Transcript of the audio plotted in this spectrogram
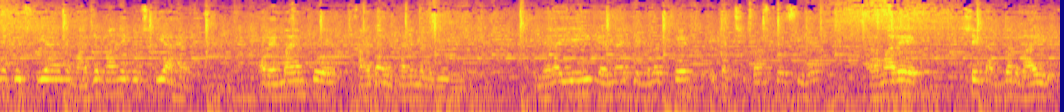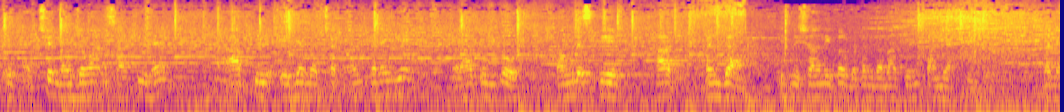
ने कुछ किया है न भाजपा ने कुछ किया है और एम आई एम को फ़ायदा उठाने में लगी हुई है। मेरा यही कहना है कि मदद पे एक अच्छी कॉन्स्टिट्यूंसी है। और हमारे शेख अकबर भाई एक अच्छे नौजवान साथी है। आपके एरिया में अच्छा काम करेंगे और आप उनको कांग्रेस के हाथ पंजा इस निशानी पर बटन दबा के कामयाब कीजिए। 那就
